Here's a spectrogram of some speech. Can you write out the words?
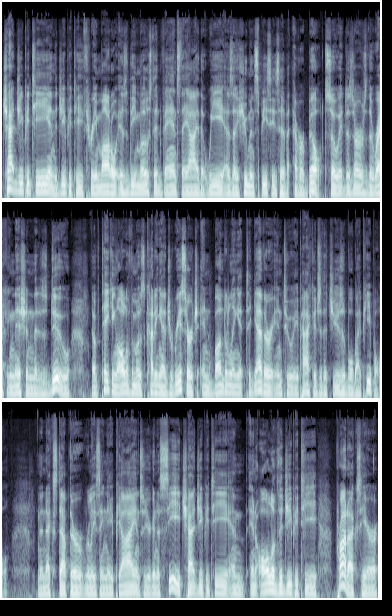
ChatGPT and the GPT 3 model is the most advanced AI that we as a human species have ever built. So it deserves the recognition that is due of taking all of the most cutting edge research and bundling it together into a package that's usable by people. The next step, they're releasing an API, and so you're going to see ChatGPT and, and all of the GPT products here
